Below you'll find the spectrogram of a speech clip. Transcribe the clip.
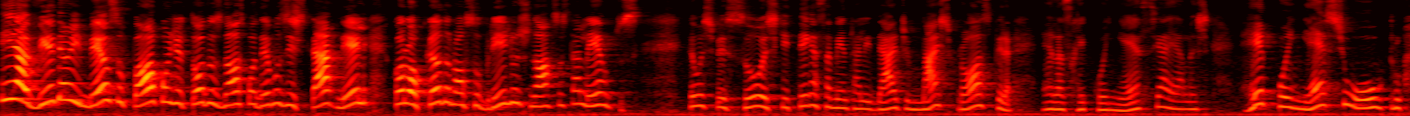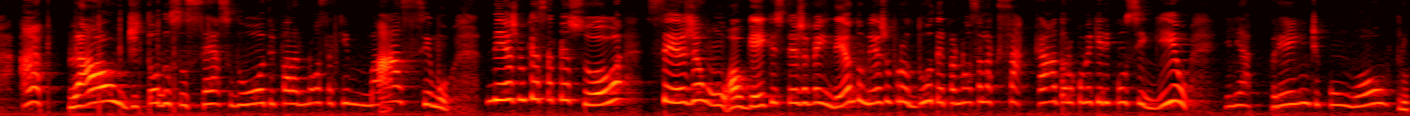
E a vida é um imenso palco onde todos nós podemos estar nele, colocando o nosso brilho, os nossos talentos. Então as pessoas que têm essa mentalidade mais próspera, elas reconhecem a elas, reconhece o outro, aplaude todo o sucesso do outro e fala: "Nossa, que máximo!". Mesmo que essa pessoa seja um, alguém que esteja vendendo o mesmo produto, ele fala: "Nossa, ela que sacada, olha como é que ele conseguiu". Ele aprende com o outro.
